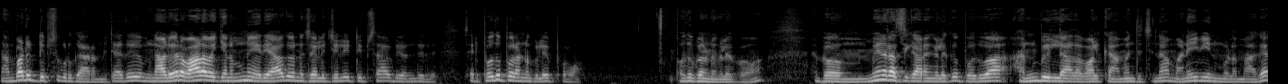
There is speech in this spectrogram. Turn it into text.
நான் பாட்டுக்கு டிப்ஸ் கொடுக்க ஆரம்பிச்சிட்டேன். அது நாலு பேரை வாழ வைக்கணும்னு எதையாவது ஒன்று சொல்லி சொல்லி டிப்ஸாக அப்படி வந்துடுது சரி பொது பலனுக்குள்ளே போவோம். பொது பலனுக்குள்ளே போவோம். இப்போ மீனராசிக்காரங்களுக்கு பொதுவாக அன்பு இல்லாத வாழ்க்கை அமைஞ்சிச்சுன்னா மனைவியின் மூலமாக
